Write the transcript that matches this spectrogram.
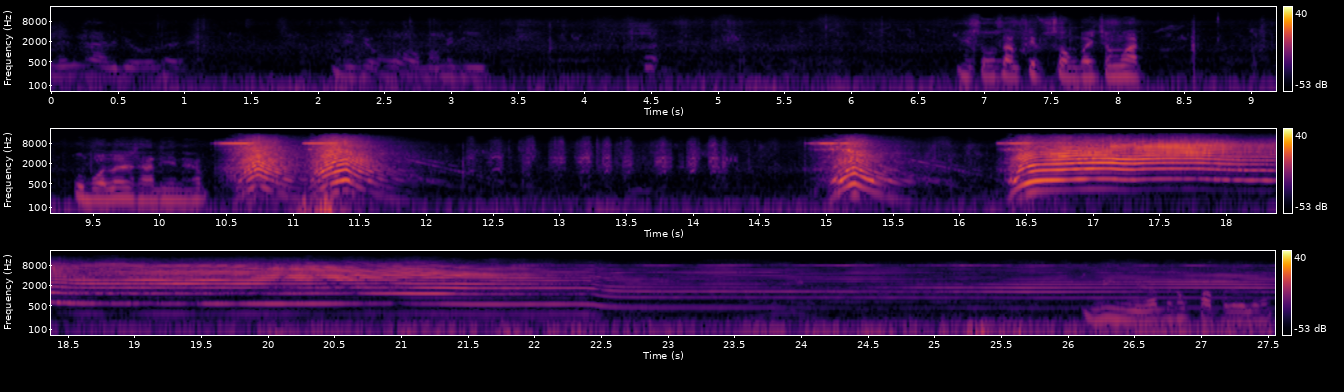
เน้นถ่ายวิดีโอด้วยวิดีโอออกมาไม่ดีมีโซสามสิบส่งไปจังหวัด อุบลราชธานีนะครับนิ่งเลยครับ ไม่ต้องปรับอะไรเลยครับ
